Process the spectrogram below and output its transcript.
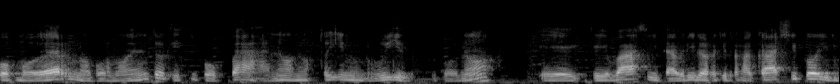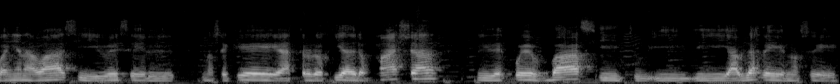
postmoderno por momentos que es tipo, pa, no, no, estoy en un ruido, tipo, ¿no? Eh, que vas y te abrís los registros akáshicos y mañana vas y ves el no sé qué astrología de los mayas y después vas y, y, hablas de, no sé,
